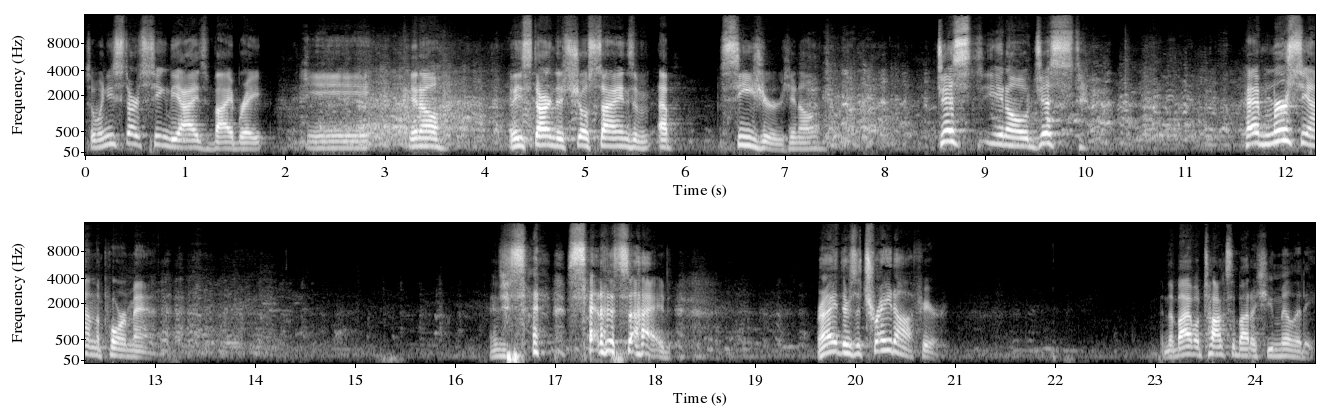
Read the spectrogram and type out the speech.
So when you start seeing the eyes vibrate, you know, and he's starting to show signs of seizures, you know, just, you know, just have mercy on the poor man. And just set it aside. Right? There's a trade off here. And the Bible talks about a humility.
